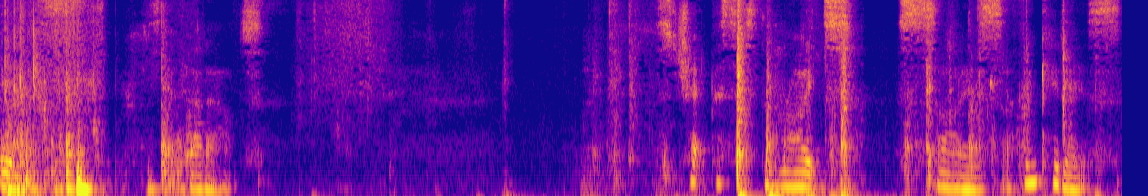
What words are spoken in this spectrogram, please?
is, get that out. Let's check this is the right size. I think it is.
